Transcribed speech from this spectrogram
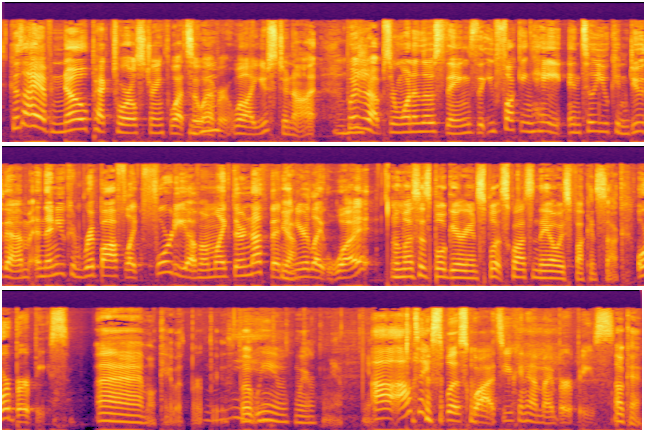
Because I have no pectoral strength whatsoever. Mm-hmm. Well, I used to not. Push ups are one of those things that you fucking hate until you can do them, and then you can rip off like 40 of them like they're nothing. Yeah. And you're like, what? Unless it's Bulgarian split squats, and they always fucking suck. Or burpees. I'm okay with burpees, but we we're yeah, yeah. Uh, I'll take split squats. You can have my burpees. okay.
